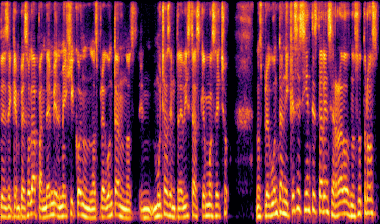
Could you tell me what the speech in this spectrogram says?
desde que empezó la pandemia en México, nos preguntan en muchas entrevistas que hemos hecho, nos preguntan, ¿y qué se siente estar encerrados? Nosotros,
